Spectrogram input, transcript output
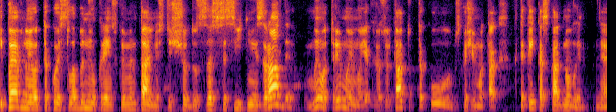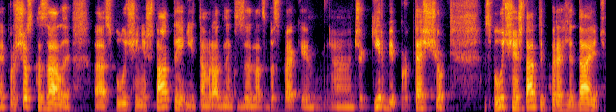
і певної от такої слабини української ментальності щодо всесвітньої зради, ми отримуємо як результат от таку, скажімо так, такий каскад новин. Е, Про що сказали е, Сполучені Штати і там радник з нацбезпеки е, Джек Кірбі про те, що Сполучені Штати переглядають,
